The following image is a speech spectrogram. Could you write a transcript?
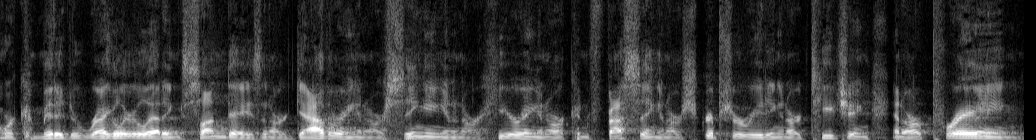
We're committed to regularly letting Sundays and our gathering and our singing and our hearing and our confessing and our scripture reading and our teaching and our praying,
